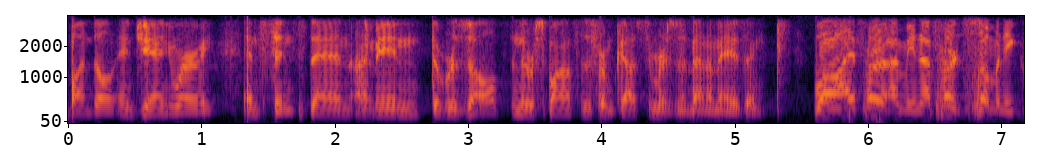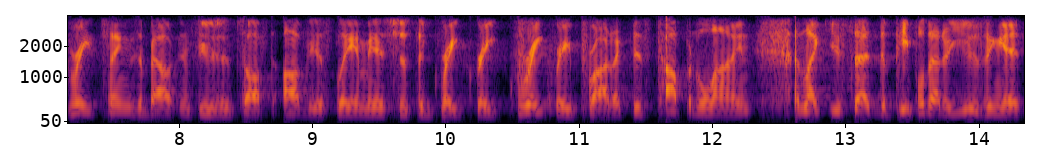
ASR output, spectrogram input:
bundle in January, and since then, I mean, the results and the responses from customers have been amazing. Well, I've heard. I mean, I've heard so many great things about Infusionsoft. Obviously, I mean, it's just a great, great, great, great product. It's top of the line, and like you said, the people that are using it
